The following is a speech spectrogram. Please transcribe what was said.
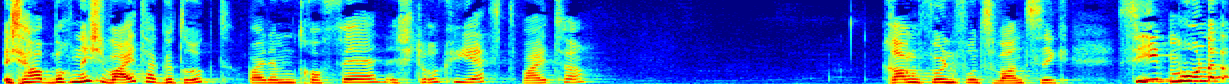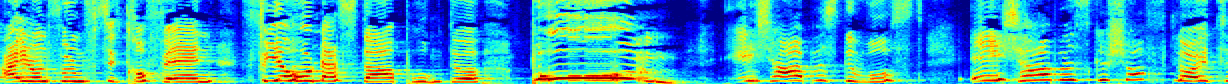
Ich habe noch nicht weiter gedrückt bei dem Trophäen. Ich drücke jetzt weiter. Rang 25, 751 Trophäen, 400 Starpunkte. Boom! Ich habe es gewusst. Ich habe es geschafft, Leute.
